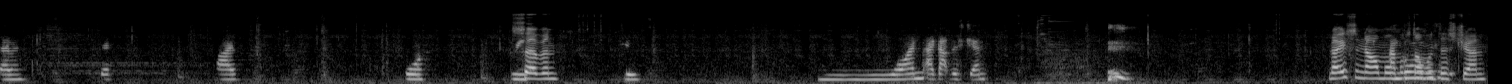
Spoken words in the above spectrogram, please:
seven, six, five, four, three, Seven. two, one. I got this gen. Nice, and now I'm I'm almost done with this gen.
